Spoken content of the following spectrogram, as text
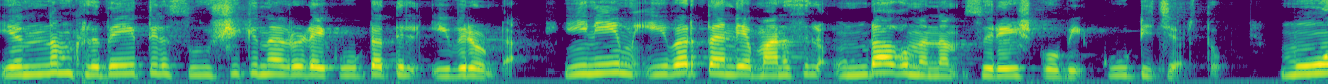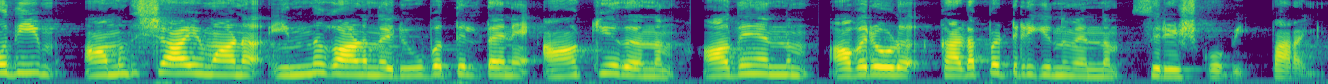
എന്നും ഹൃദയത്തിൽ സൂക്ഷിക്കുന്നവരുടെ കൂട്ടത്തിൽ ഇവരുണ്ട്. ഇനിയും ഇവർ തന്റെ മനസ്സിൽ ഉണ്ടാകുമെന്നും സുരേഷ് ഗോപി കൂട്ടിച്ചേർത്തു. മോദിയും അമിത്ഷായുമാണ് ഇന്ന് കാണുന്ന രൂപത്തിൽ തന്നെ ആക്കിയതെന്നും അതിനെന്നും അവരോട് കടപ്പെട്ടിരിക്കുന്നുവെന്നും സുരേഷ് ഗോപി പറഞ്ഞു.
